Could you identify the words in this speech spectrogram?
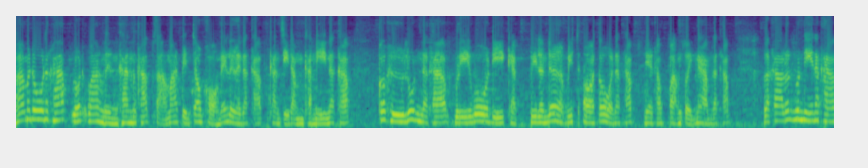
พามาดูนะครับรถว่างหนึ่งคันนะครับสามารถเป็นเจ้าของได้เลยนะครับคันสีดำคันนี้นะครับก็คือรุ่นนะครับ r e v o d c a p f i l a n d e r Mid Auto นะครับเนี่ยครับความสวยงามนะครับ ราคารถรุ่นนี้นะครับ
